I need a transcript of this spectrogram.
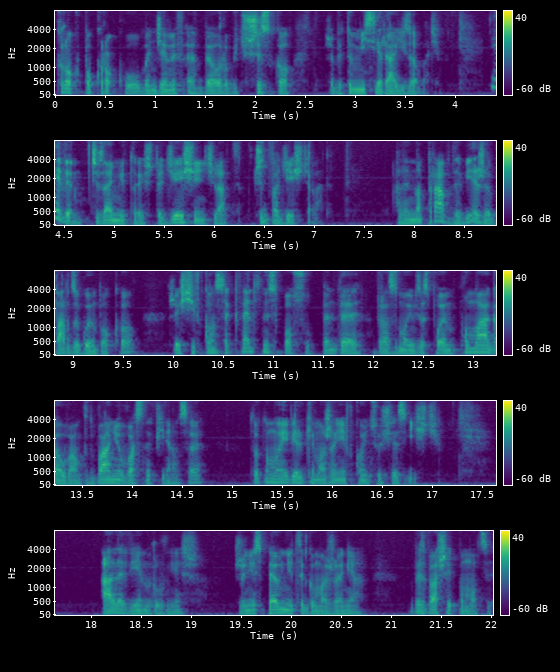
krok po kroku będziemy w FBO robić wszystko, żeby tę misję realizować. Nie wiem, czy zajmie to jeszcze 10 lat, czy 20 lat, ale naprawdę wierzę bardzo głęboko, że jeśli w konsekwentny sposób będę wraz z moim zespołem pomagał Wam w dbaniu o własne finanse, to to moje wielkie marzenie w końcu się ziści. Ale wiem również, że nie spełnię tego marzenia bez Waszej pomocy.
